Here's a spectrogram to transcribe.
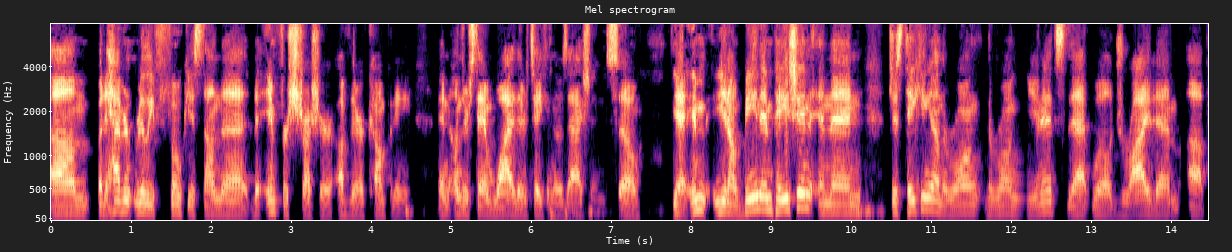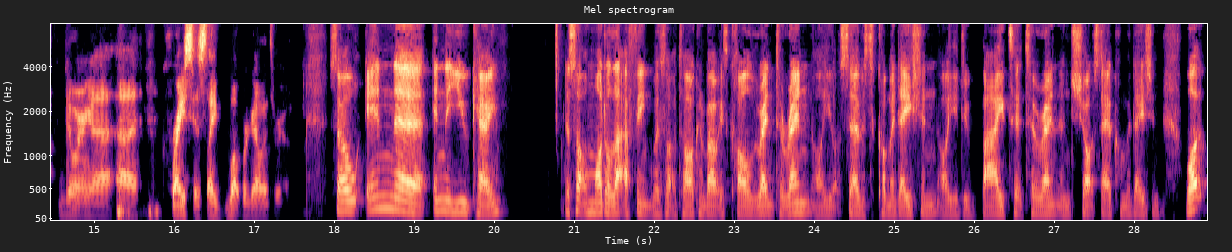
um, but haven't really focused on the the infrastructure of their company and understand why they're taking those actions. So yeah, you know, being impatient and then just taking on the wrong the wrong units that will dry them up during a, a crisis like what we're going through. So in uh, in the UK, the sort of model that I think we're sort of talking about is called rent to rent, or you got service accommodation, or you do buy to, to rent and short stay accommodation. What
